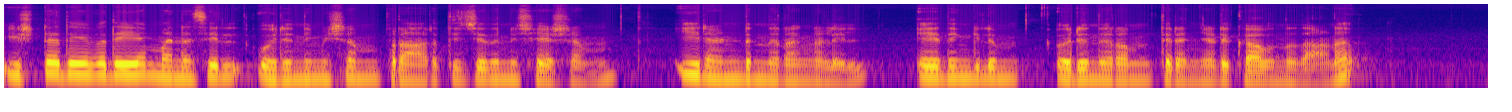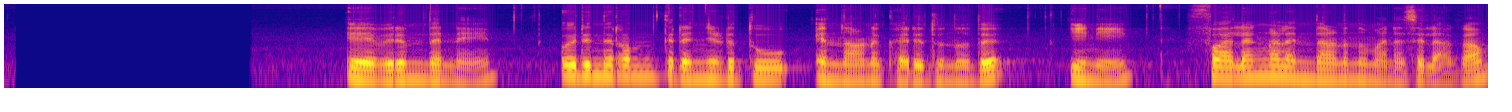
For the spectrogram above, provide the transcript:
ഇഷ്ടദേവതയെ മനസ്സിൽ ഒരു നിമിഷം പ്രാർത്ഥിച്ചതിനു ശേഷം ഈ രണ്ട് നിറങ്ങളിൽ ഏതെങ്കിലും ഒരു നിറം തിരഞ്ഞെടുക്കാവുന്നതാണ്. ഏവരും തന്നെ ഒരു നിറം തിരഞ്ഞെടുത്തു എന്നാണ് കരുതുന്നത്. ഇനി ഫലങ്ങൾ എന്താണെന്ന് മനസ്സിലാക്കാം.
